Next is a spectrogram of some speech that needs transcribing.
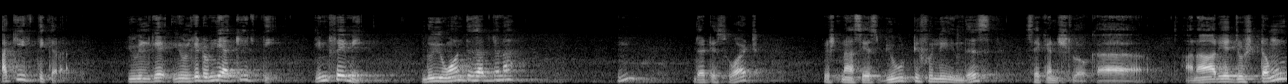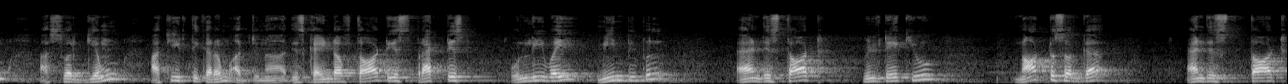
Akirtikara. You will get you will get only Akirti. Infamy. Do you want this, Arjuna? Hmm? That is what Krishna says beautifully in this second shloka. Anarya Jushtam Aswargyam Akirtikaram Arjuna. This kind of thought is practiced only by mean people, and this thought will take you not to Swarga, and this thought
